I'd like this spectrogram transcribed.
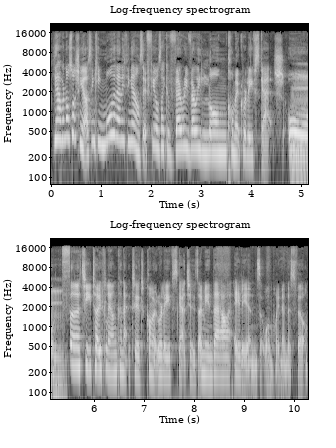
Yeah, when I was watching it, I was thinking more than anything else, it feels like a very, very long comic relief sketch or hmm. 30 totally unconnected comic relief sketches. I mean, there are aliens at one point in this film.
